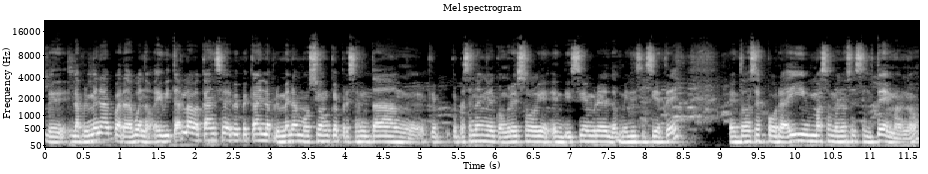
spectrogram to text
la primera para bueno evitar la vacancia de PPK en la primera moción que presentan eh, que, presentan en el Congreso en, diciembre del 2017 entonces por ahí más o menos es el tema no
